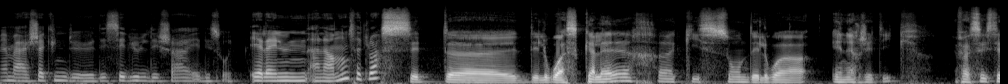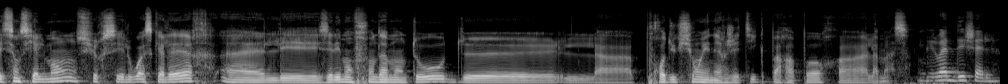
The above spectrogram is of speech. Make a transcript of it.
Même à chacune des cellules des chats et des souris. Et elle a, elle a un nom, cette loi? C'est euh, des lois scalaires qui sont des lois énergétiques. Enfin, c'est essentiellement sur ces lois scalaires les éléments fondamentaux de la production énergétique par rapport à la masse. Des lois d'échelle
